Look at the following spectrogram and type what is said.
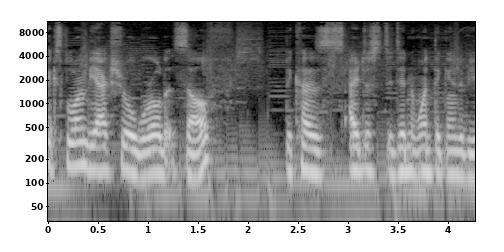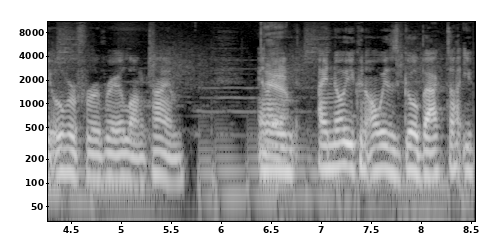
exploring the actual world itself because I just didn't want the game to be over for a very long time. And Yeah. I I know you can always go back to you,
